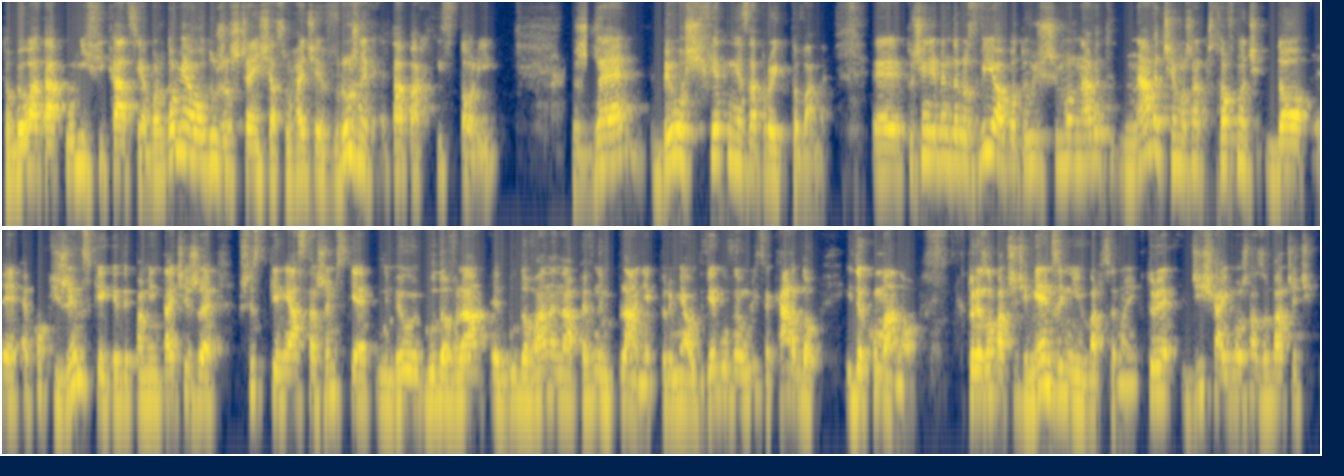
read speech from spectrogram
To była ta unifikacja. Bordeaux miało dużo szczęścia, słuchajcie, w różnych etapach historii że było świetnie zaprojektowane. E, tu się nie będę rozwijał, bo tu już nawet, nawet się można cofnąć do e, epoki rzymskiej, kiedy pamiętajcie, że wszystkie miasta rzymskie były budowla, budowane na pewnym planie, który miał dwie główne ulice, Cardo i Decumano, które zobaczycie między innymi w Barcelonie, które dzisiaj można zobaczyć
